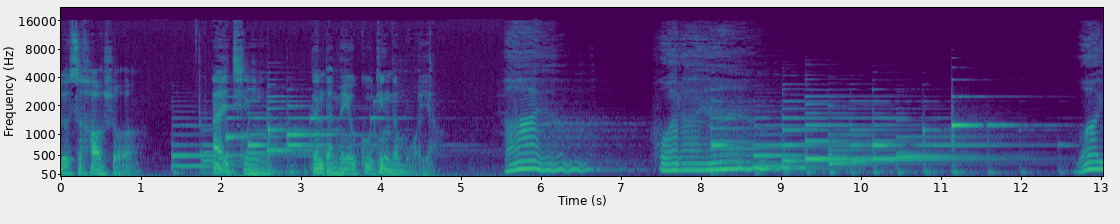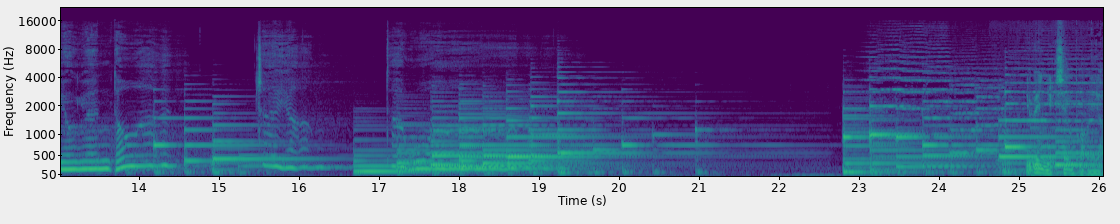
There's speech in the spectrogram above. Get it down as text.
卢思浩说：“爱情根本没有固定的模样。” I am what I am，我永远都爱这样的我。一位女性朋友，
